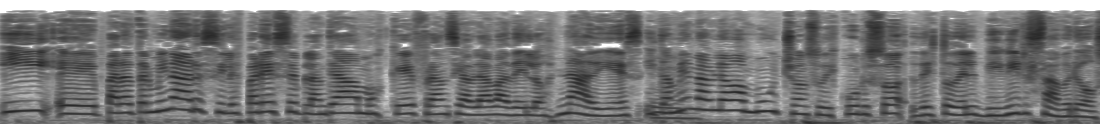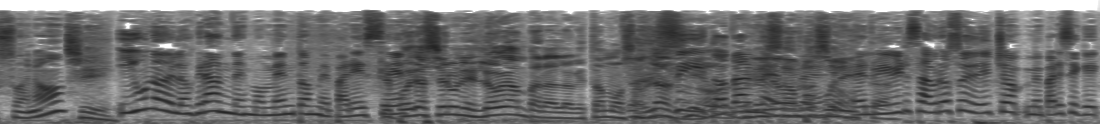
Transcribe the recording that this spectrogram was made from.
Y eh, para terminar, si les parece, planteábamos que Francia hablaba de los nadies y Mm. también hablaba mucho en su discurso de esto del vivir sabroso, ¿no? Sí. Y uno de los grandes momentos, me parece... Que podría ser un eslogan para lo que estamos hablando. Sí, ¿no? totalmente. El vivir sabroso y de hecho me parece que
